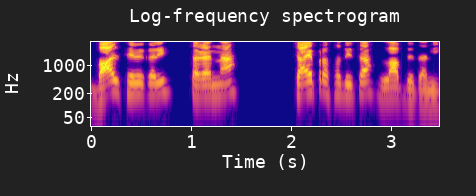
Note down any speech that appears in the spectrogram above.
बाल सेवेकरी सगळ्यांना चाय प्रसादीचा लाभ देतानी.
